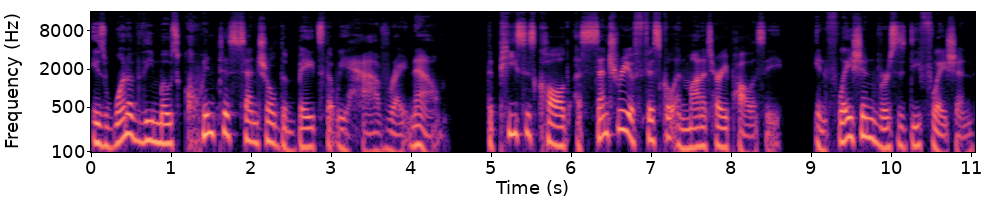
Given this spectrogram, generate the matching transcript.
is one of the most quintessential debates that we have right now. The piece is called A Century of Fiscal and Monetary Policy Inflation versus Deflation,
